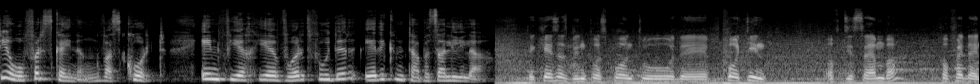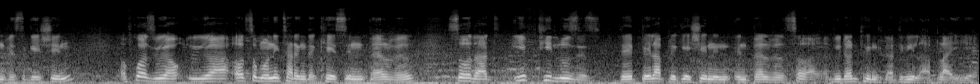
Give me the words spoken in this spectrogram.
Die hofverskyning was kort en VG woordvoerder Erik Ntabazalila. The case has been postponed to the 14th of December for further investigation. Of course, we are, we are also monitoring the case in Belleville so that if he loses the bail application in, in Belleville, so we don't think that he'll apply here.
